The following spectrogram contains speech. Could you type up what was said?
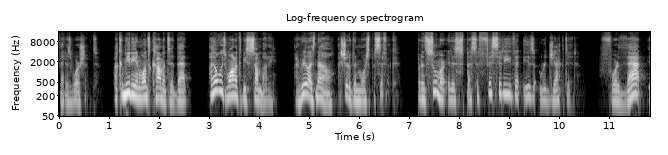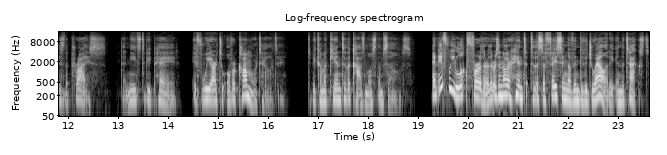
that is worshipped. A comedian once commented that I always wanted to be somebody. I realize now I should have been more specific. But in Sumer, it is specificity that is rejected, for that is the price that needs to be paid if we are to overcome mortality, to become akin to the cosmos themselves. And if we look further, there is another hint to this effacing of individuality in the text.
